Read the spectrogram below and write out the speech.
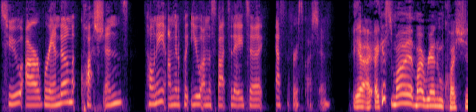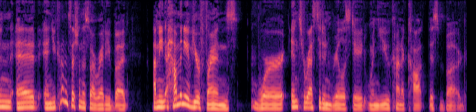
to our random questions. Tony, I'm going to put you on the spot today to ask the first question. Yeah, I, I guess my my random question, Ed, and you kind of touched on this already, but I mean, how many of your friends were interested in real estate when you kind of caught this bug?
